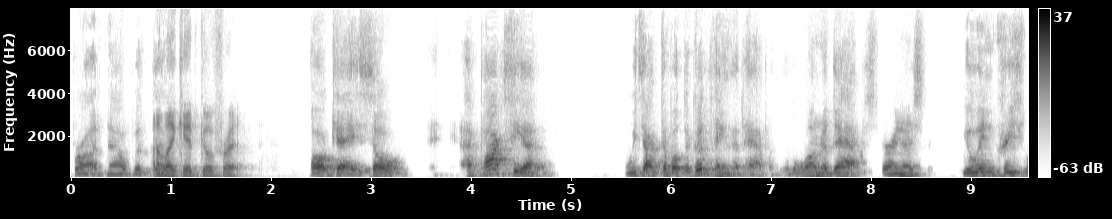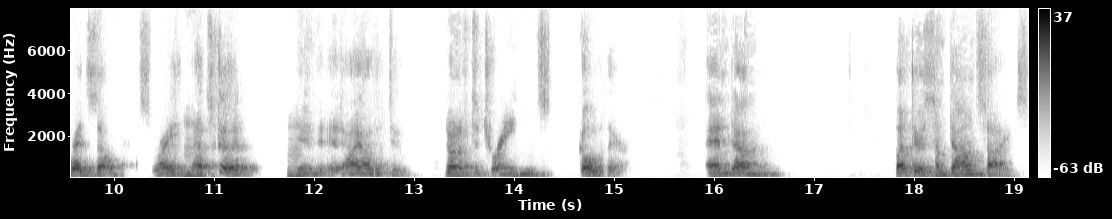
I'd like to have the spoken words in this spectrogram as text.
broad now, but the, I like it. Go for it. Okay, so hypoxia, we talked about the good thing that happened. The lung mm-hmm. adapts very mm-hmm. nicely. You increase red cell mass, right? Mm-hmm. That's good mm-hmm. in, at high altitude. You don't have to train; just go there. And um, but there's some downsides.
